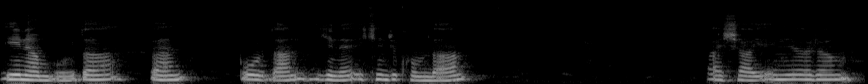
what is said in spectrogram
İğnem burada. Ben buradan yine ikinci kumdan aşağıya iniyorum.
